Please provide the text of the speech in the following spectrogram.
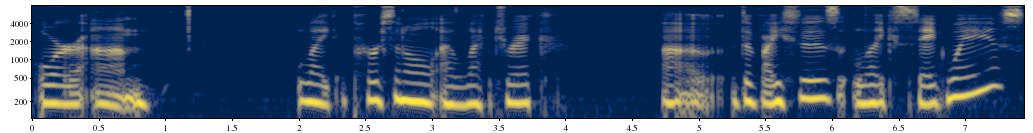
or um, like personal electric uh, devices like Segways.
